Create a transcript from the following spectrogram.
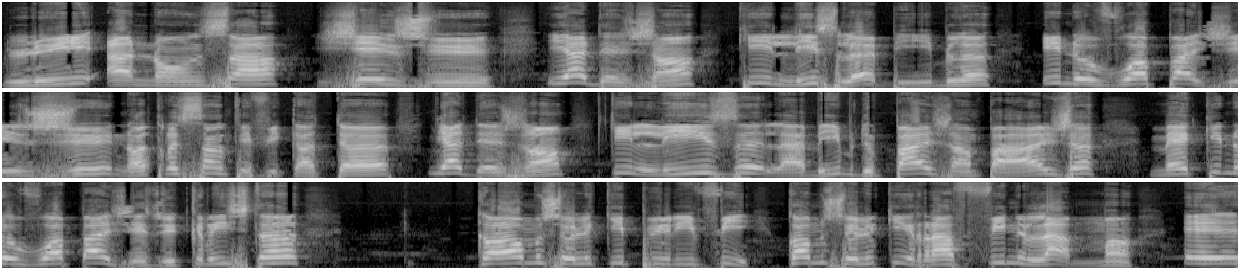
lui annonça Jésus. Il y a des gens qui lisent leur Bible ils ne voient pas Jésus, notre sanctificateur. Il y a des gens qui lisent la Bible de page en page, mais qui ne voient pas Jésus-Christ comme celui qui purifie, comme celui qui raffine l'âme, et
